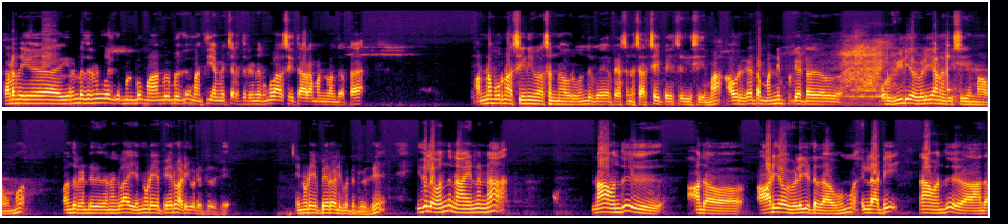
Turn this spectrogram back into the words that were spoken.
கடந்த இ- இரண்டு தினங்களுக்கு முன்பு மாண்புமிகு மத்திய அமைச்சர் திரு நிர்மலா சீதாராமன் வந்தப்ப அன்னபூர்ணா சீனிவாசன் அவர் வந்து பே- பேசின சர்ச்சை பேச்சு விஷயமா அவர் கேட்ட மன்னிப்பு கேட்ட ஒரு வீடியோ வெளியான விஷயமாகவும் வந்து ரெண்டு தினங்களாக என்னுடைய பேரும் அடிபட்டுட்டு இருக்கு என்னுடைய பேரும் அடிபட்டுட்டு இருக்கு இதில் வந்து நான் என்னென்னா நான் வந்து அந்த ஆடியோ வெளியிட்டதாகவும் இல்லாட்டி நான் வந்து அந்த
